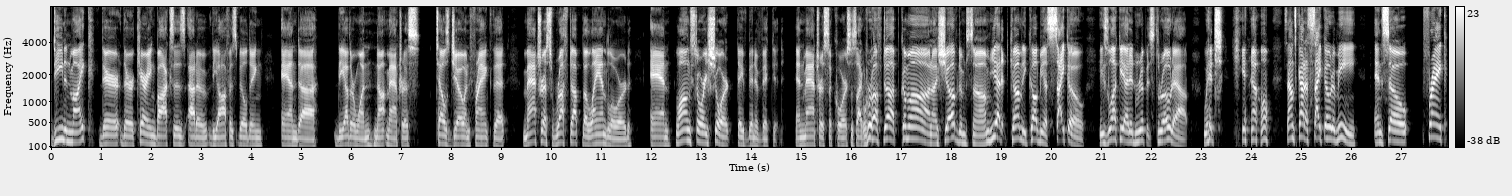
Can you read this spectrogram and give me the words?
Dean and Mike, they're they're carrying boxes out of the office building, and uh, the other one, not mattress, tells Joe and Frank that mattress roughed up the landlord, and long story short, they've been evicted. And mattress, of course, is like roughed up. Come on, I shoved him some. He had it come and he called me a psycho. He's lucky I didn't rip his throat out, which you know sounds kind of psycho to me. And so Frank,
